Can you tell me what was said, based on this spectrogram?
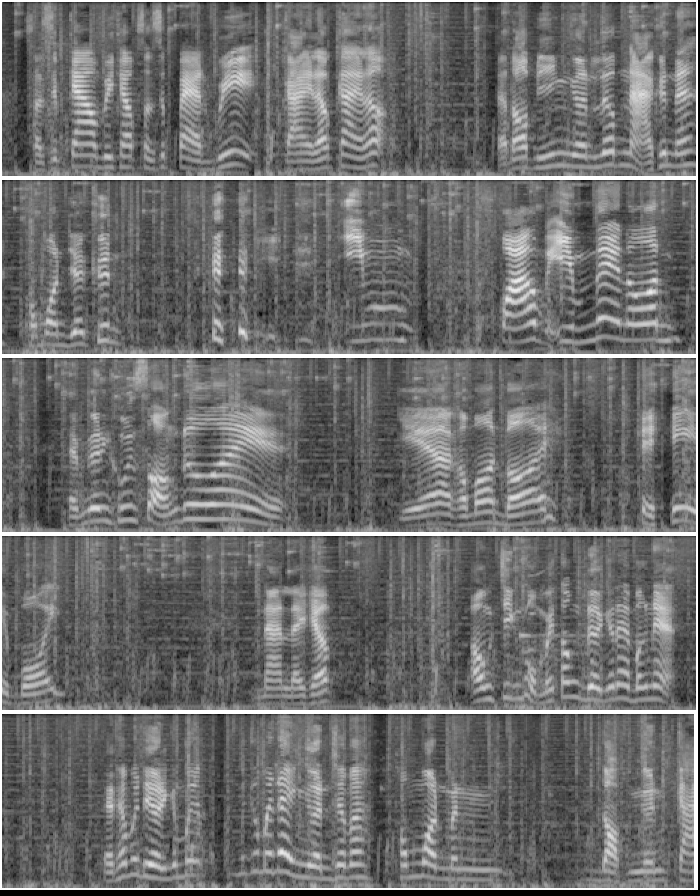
39 วิครับ 38 วิไกลแล้วไกลแล้ว แต่รอบนี้เงินเริ่มหนาขึ้นนะเพอบอลเยอะขึ้น อิ่มฟาร์มอิ่มแน่นอน แถมเงินคูณ 2 ด้วย เย้ come on boy เฮ้บอยนั่นเลยครับ เอาจริงผมไม่ต้องเดินก็ได้บ้างเนี่ย แต่ถ้าไม่เดินก็ไม่ มันก็ไม่ได้เงินใช่ไหมเพราะมอนมันดรอปเงินไกล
